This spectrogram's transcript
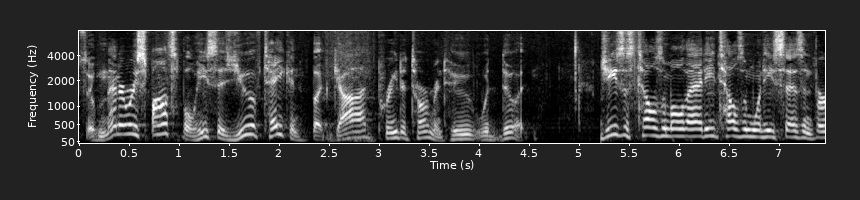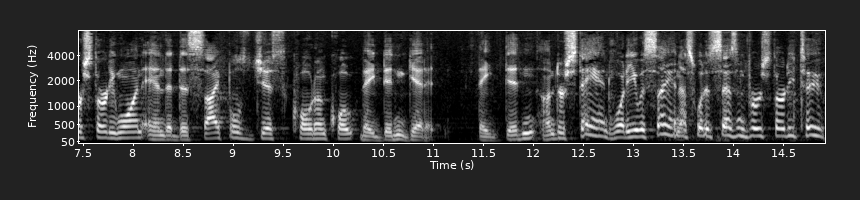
So men are responsible. He says, You have taken, but God predetermined who would do it. Jesus tells them all that. He tells them what he says in verse 31, and the disciples just, quote unquote, they didn't get it. They didn't understand what he was saying. That's what it says in verse 32.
